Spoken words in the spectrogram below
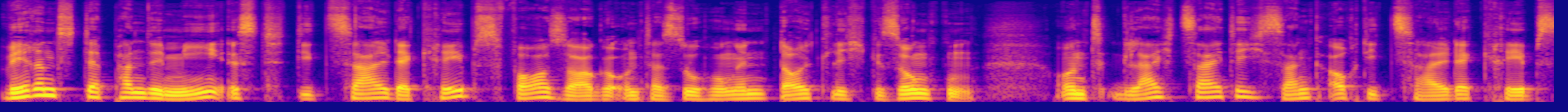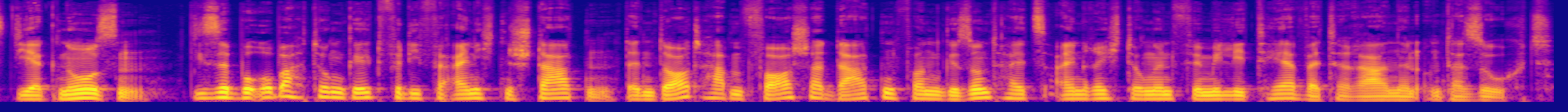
Während der Pandemie ist die Zahl der Krebsvorsorgeuntersuchungen deutlich gesunken und gleichzeitig sank auch die Zahl der Krebsdiagnosen. Diese Beobachtung gilt für die Vereinigten Staaten, denn dort haben Forscher Daten von Gesundheitseinrichtungen für Militärveteranen untersucht.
